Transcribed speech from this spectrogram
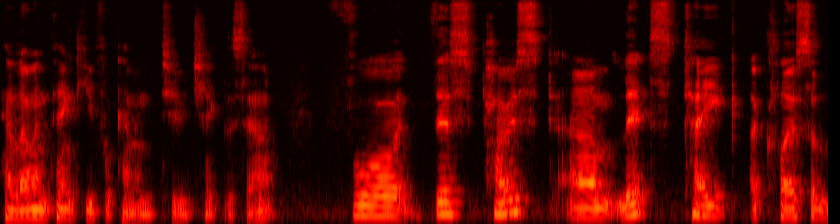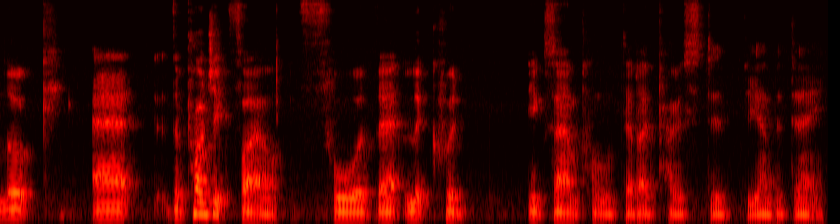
Hello and thank you for coming to check this out. For this post, um, let's take a closer look at the project file for that liquid example that I posted the other day.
